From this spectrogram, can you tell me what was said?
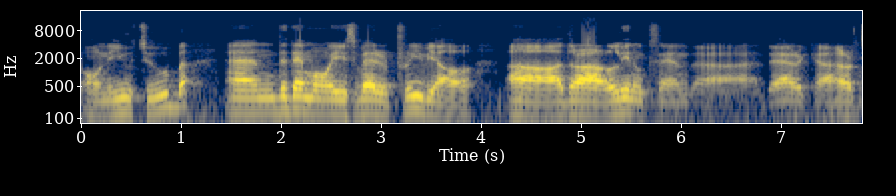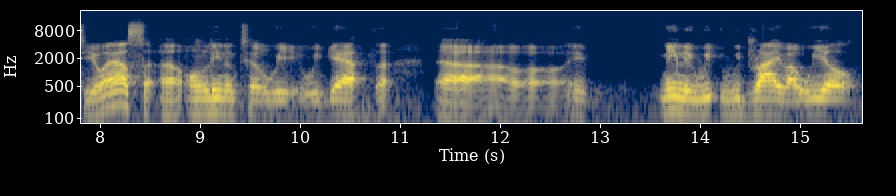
on YouTube, and the demo is very trivial. Uh, there are Linux and uh, the ERIKA RTOS. On Linux, we, we get uh, mainly we, we drive a wheel,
